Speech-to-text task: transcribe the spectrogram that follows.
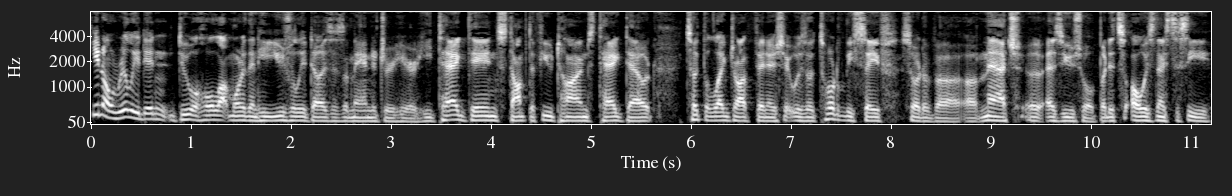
you know, really didn't do a whole lot more than he usually does as a manager here. He tagged in, stomped a few times, tagged out, took the leg drop finish. It was a totally safe sort of a, a match uh, as usual, but it's always nice to see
